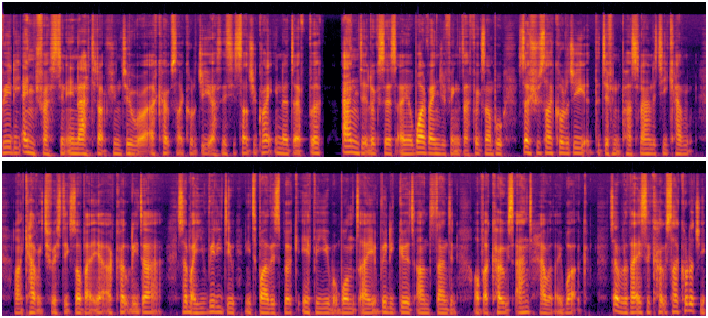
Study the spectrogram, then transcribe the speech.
really interesting introduction to uh, cult psychology. Yes, this is such a great in-depth book and it looks at a, wide range of things, like, for example, social psychology, the different personality characteristics of a, a cult leader. So you really do need to buy this book if you want a really good understanding of a cult and how they work. So that is a cult psychology,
